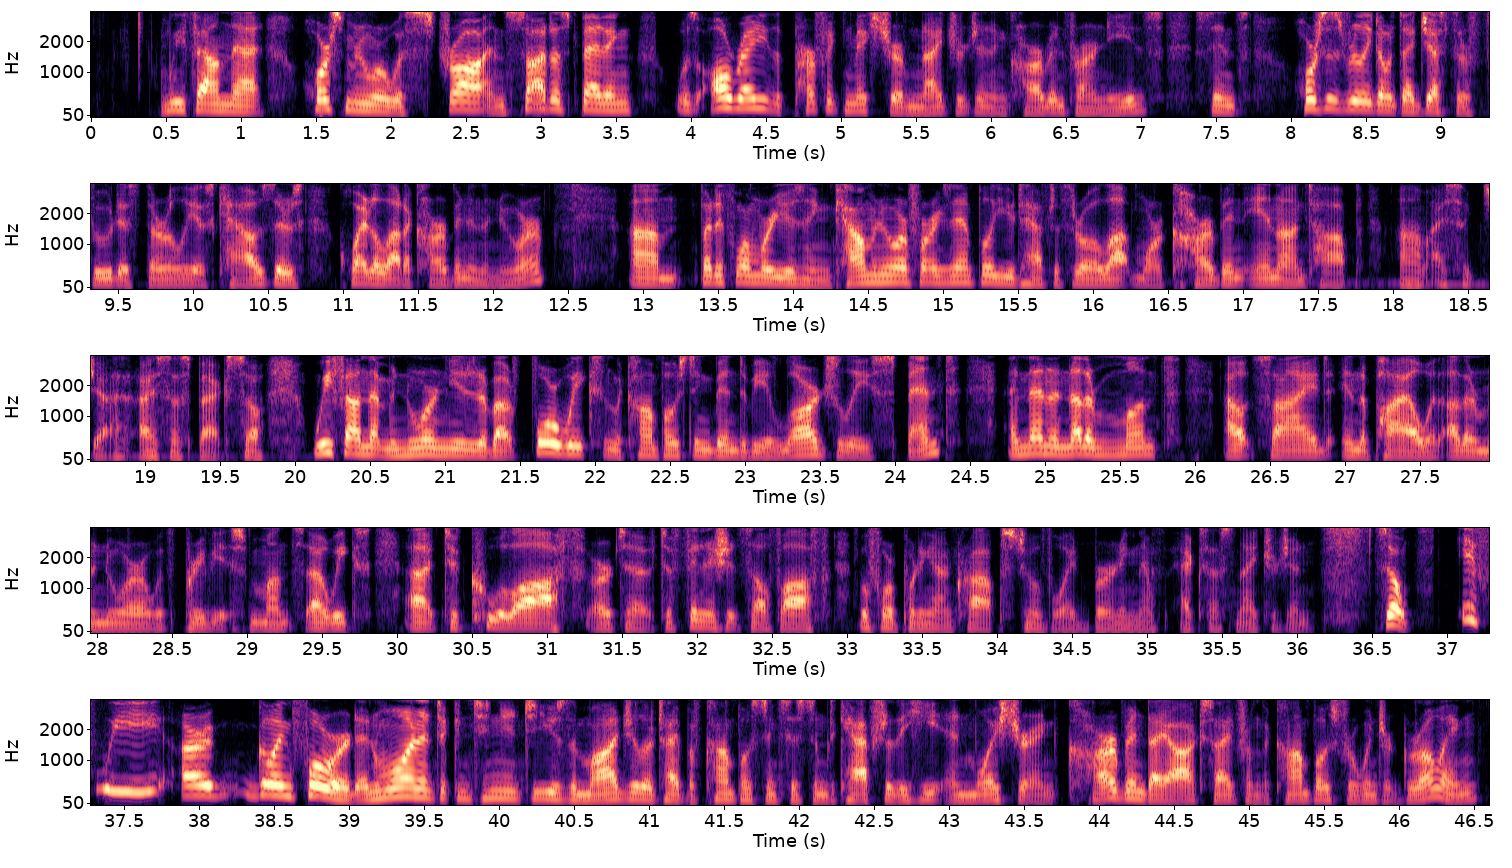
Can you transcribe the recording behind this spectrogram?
we found that horse manure with straw and sawdust bedding was already the perfect mixture of nitrogen and carbon for our needs, since horses really don't digest their food as thoroughly as cows. There's quite a lot of carbon in the manure. Um, but if one were using cow manure, for example, you'd have to throw a lot more carbon in on top. Um, I suggest, I suspect. So we found that manure needed about four weeks in the composting bin to be largely spent, and then another month outside in the pile with other manure with previous months, uh, weeks uh, to cool off or to, to finish itself off before putting on crops to avoid burning them with excess nitrogen. So, if we are going forward and wanted to continue to use the modular type of composting system to capture the heat and moisture and carbon dioxide from the compost for winter growing,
